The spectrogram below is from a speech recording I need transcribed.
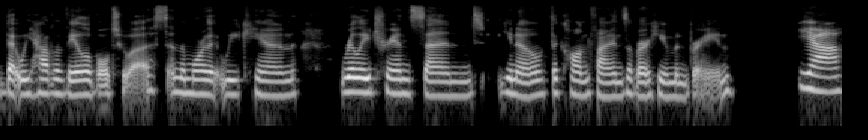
that we have available to us and the more that we can really transcend you know the confines of our human brain. Yeah.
